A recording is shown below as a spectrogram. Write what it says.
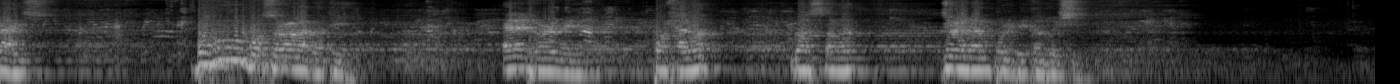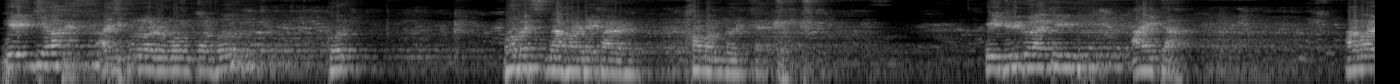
ৰাইজ বহু বছৰৰ আগতে এনেধৰণে পথাৰত গছতলত জোৰানাম পৰিৱেশন হৈছিল। সেই ইতিহাস আজি পুনৰ ৰোমন্থন হ'ল ক'ত? ভৱেশ নাহৰ সমন্বয় ক্ষেত্ৰত এই দুয়োগৰাকী আইতা? আমাৰ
